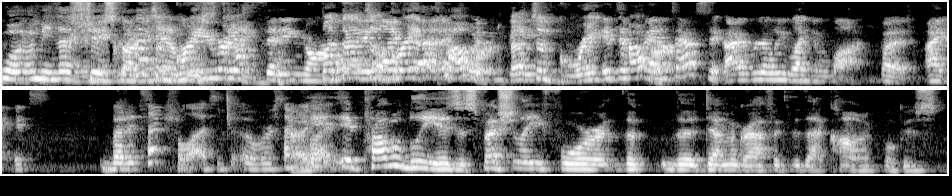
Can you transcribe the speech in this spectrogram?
well, like I mean that's trying J. Scott make- That's a great If thing. sitting normally, but that's a like great that, cover. That's a great cover It's a fantastic. I really like it a lot, but I it's But it's sexualized. It's over sexualized. It, it probably is, especially for the the demographic that that comic book is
